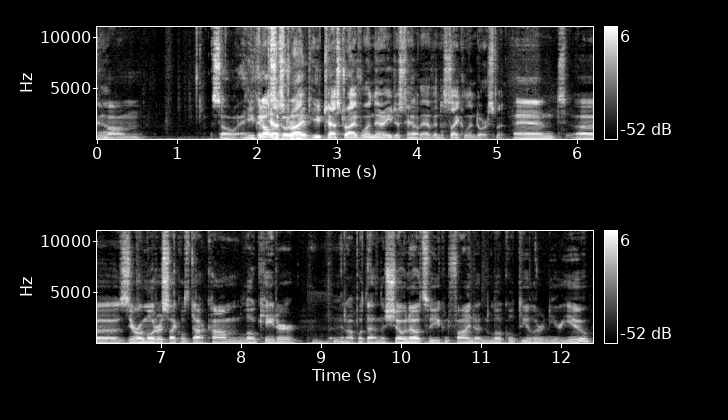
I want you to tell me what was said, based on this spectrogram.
Yeah. Um, so and you, you could can also drive. to You test drive one there. You just have to have a cycle endorsement. and uh, zeromotorcycles.com locator, Mm-hmm. and I'll put that in the show notes so you can find a local dealer near you.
